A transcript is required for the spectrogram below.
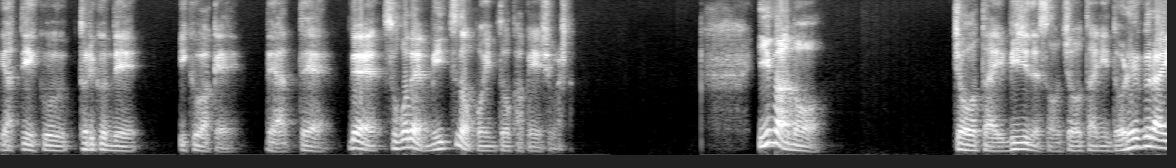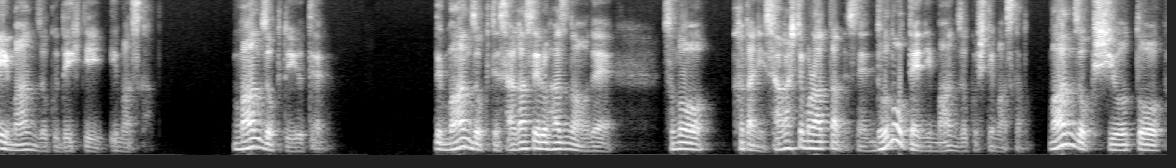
やっていく、取り組んでいくわけであって、で、そこで3つのポイントを確認しました。今の状態、ビジネスの状態にどれぐらい満足できていますか？満足という点。で、満足って探せるはずなので、その方に探してもらったんですね。どの点に満足してますかと。満足しようと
